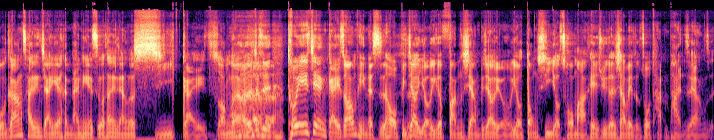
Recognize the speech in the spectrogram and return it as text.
我刚刚差点讲一个很难听的词，我差点讲说洗改装，就是推荐改装品的时候比较有一个方向，比较有有东西有筹码可以去跟消费者做谈判这样子。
